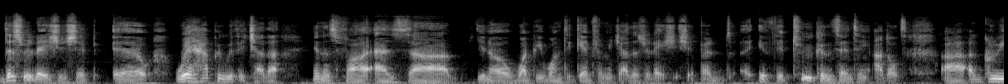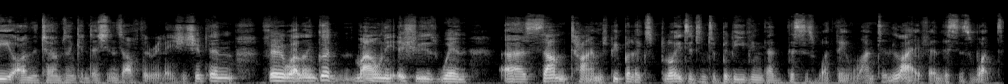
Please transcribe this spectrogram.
This relationship, uh, we're happy with each other in as far as, uh, you know, what we want to get from each other's relationship. And if the two consenting adults uh, agree on the terms and conditions of the relationship, then very well and good. My only issue is when uh, sometimes people exploit it into believing that this is what they want in life and this is what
